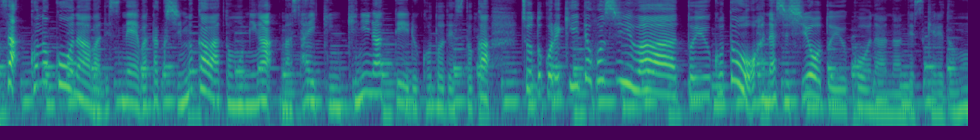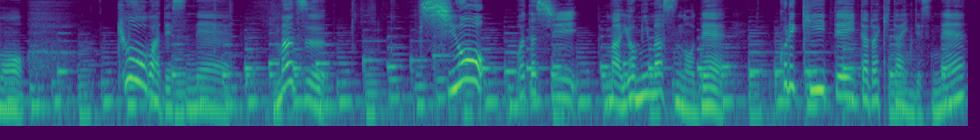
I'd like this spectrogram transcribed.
さあこのコーナーはですね私向川智美が、まあ、最近気になっていることですとかちょっとこれ聞いてほしいわということをお話ししようというコーナーなんですけれども今日はですねまず詩を私、まあ、読みますのでこれ聞いていただきたいんですね。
